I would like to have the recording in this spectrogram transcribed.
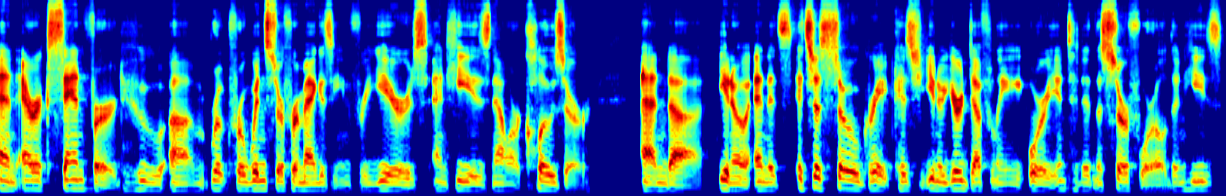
and Eric Sanford, who um, wrote for Windsurfer magazine for years, and he is now our closer and uh, you know, and it's it's just so great because you know you're definitely oriented in the surf world, and he's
